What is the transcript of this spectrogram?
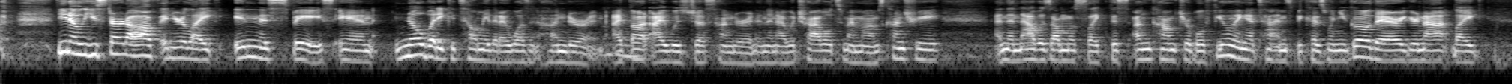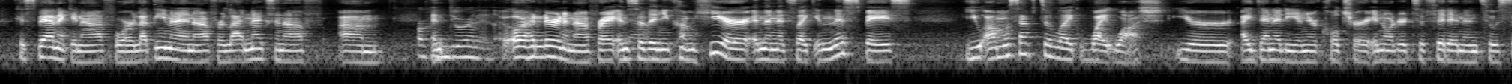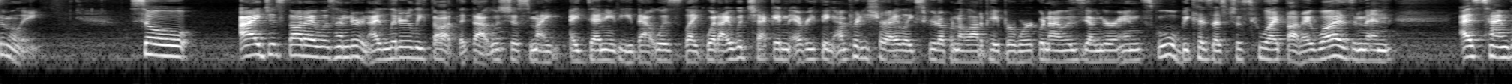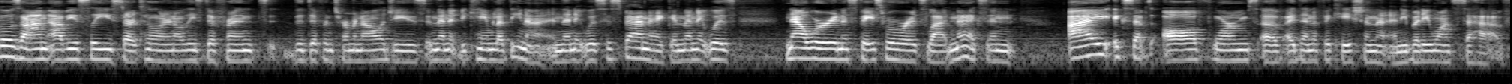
you know, you start off and you're like in this space, and nobody could tell me that I wasn't Honduran. Mm-hmm. I thought I was just Honduran. And then I would travel to my mom's country. And then that was almost like this uncomfortable feeling at times because when you go there, you're not like Hispanic enough or Latina enough or Latinx enough. Um, or Honduran and, enough. Or Honduran enough, right? And yeah. so then you come here, and then it's like in this space, you almost have to like whitewash your identity and your culture in order to fit in and to assimilate. So I just thought I was Honduran. I literally thought that that was just my identity. That was like what I would check in everything. I'm pretty sure I like screwed up on a lot of paperwork when I was younger in school because that's just who I thought I was. And then as time goes on, obviously you start to learn all these different the different terminologies, and then it became Latina, and then it was Hispanic, and then it was now we're in a space where it's Latinx, and I accept all forms of identification that anybody wants to have.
